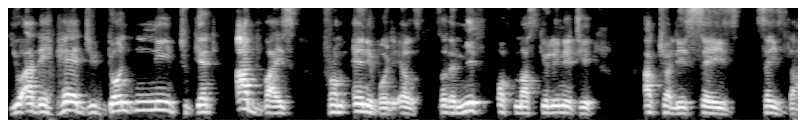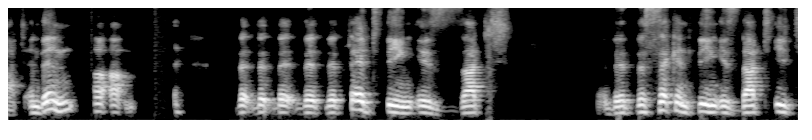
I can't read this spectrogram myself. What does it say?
You are the head. You don't need to get advice from anybody else. So the myth of masculinity actually says says that. And then uh, um, the, the, the, the third thing is that the, the second thing is that it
